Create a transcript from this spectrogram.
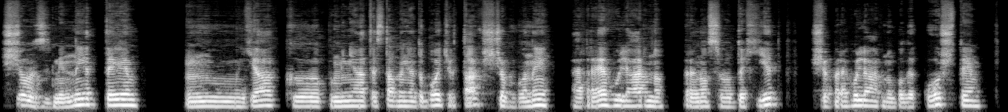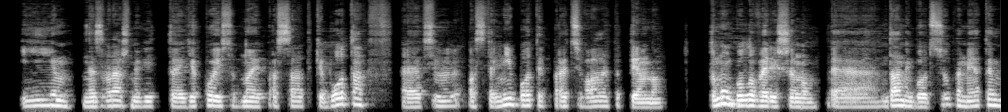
що змінити, як е, поміняти ставлення до ботів так, щоб вони регулярно приносили дохід, щоб регулярно були кошти, і незалежно від е, якоїсь одної просадки бота, всі остальні боти працювали ефективно. Тому було вирішено даний бот зупинити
